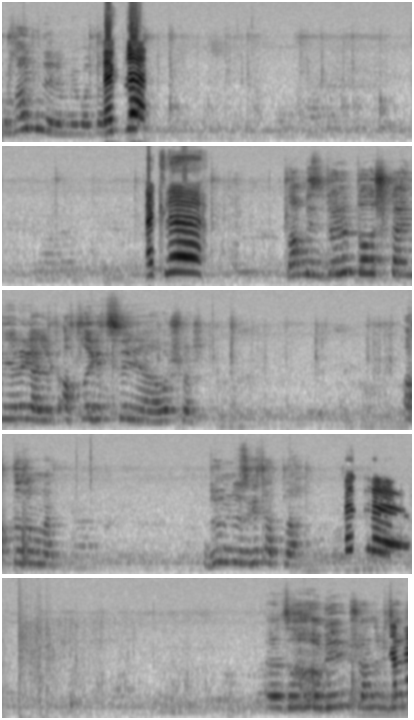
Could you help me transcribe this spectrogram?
Buradan gidelim bir bakalım. Bekle. Bekle. Lan biz dönüp dolaşıp aynı yere geldik. Atla gitsin ya boş ver. Atladım ben. Dümdüz git atla. Ben de. Evet abi şu anda bir tane...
